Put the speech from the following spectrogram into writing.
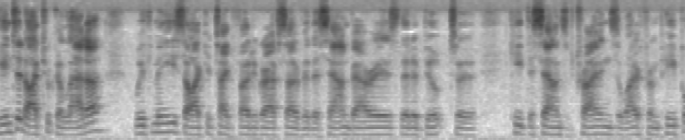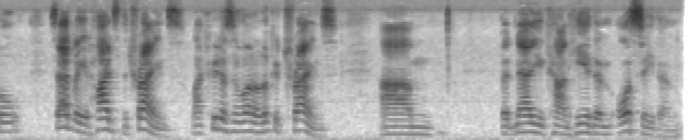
hinted, I took a ladder with me so I could take photographs over the sound barriers that are built to keep the sounds of trains away from people. Sadly, it hides the trains. Like, who doesn't want to look at trains? Um, but now you can't hear them or see them,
